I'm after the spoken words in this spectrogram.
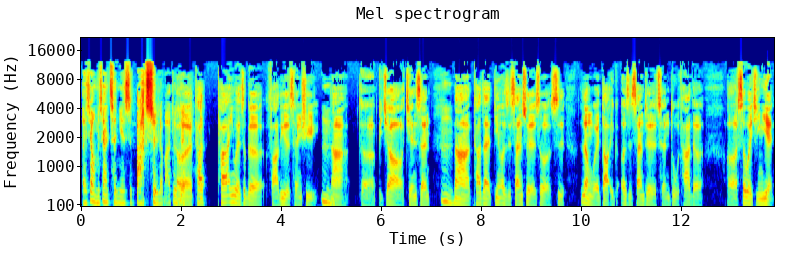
呃像我们现在成年十八岁了嘛？对不对？呃，他他因为这个法律的程序，嗯。那呃比较艰深，嗯，那他在定二十三岁的时候是认为到一个二十三岁的程度，他的呃社会经验，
